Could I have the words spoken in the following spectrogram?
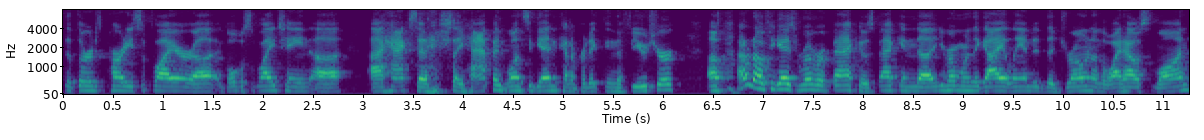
the third-party supplier uh, global supply chain hacks that actually happened. Once again, kind of predicting the future. I don't know if you guys remember it back. It was back in you remember when the guy landed the drone on the White House lawn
